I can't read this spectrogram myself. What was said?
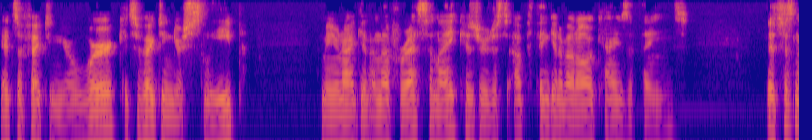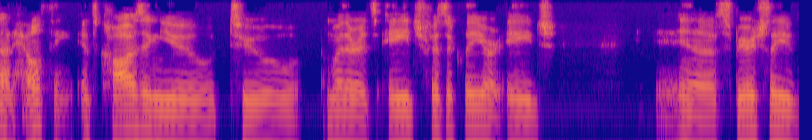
it's affecting your work, it's affecting your sleep. I mean, you're not getting enough rest at night because you're just up thinking about all kinds of things. It's just not healthy. It's causing you to, whether it's age physically or age in a spiritually,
